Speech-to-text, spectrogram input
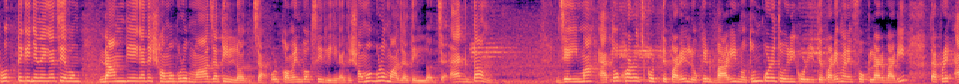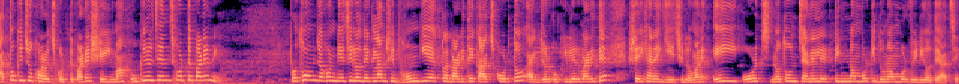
প্রত্যেকে জেনে গেছে এবং নাম দিয়ে গেছে সমগ্র মা জাতির লজ্জা। ওর কমেন্ট বক্সেই লিখে গেছে, সমগ্র মা জাতির লজ্জা, একদম। যেই মা এত খরচ করতে পারে, লোকের বাড়ি নতুন করে তৈরি করে দিতে পারে মানে ফোকলার বাড়ি, তারপরে এত কিছু খরচ করতে পারে, সেই মা উকিল চেঞ্জ করতে পারেনি। প্রথম যখন গেছিল, দেখলাম সে ভঙ্গি একটা বাড়িতে কাজ করতো, একজন উকিলের বাড়িতে, সেইখানে গিয়েছিল। মানে এই ওর নতুন চ্যানেলের তিন নম্বর কি দু নম্বর ভিডিওতে আছে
